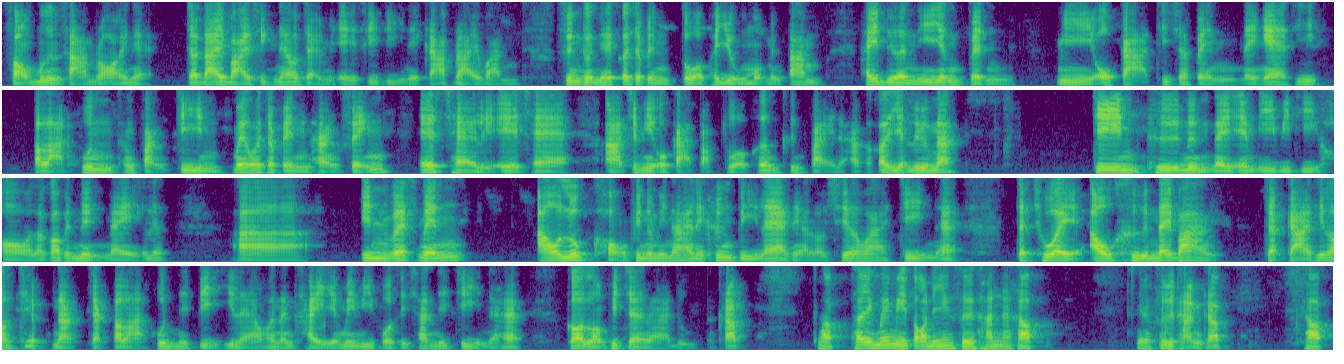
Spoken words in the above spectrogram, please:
2 3 0 0 เนี่ย จะได้ buy signal จาก ACD ในกราฟรายวัน ซึ่งตัวนี้ก็จะเป็นตัวพยุงโมเมนตัมให้เดือนนี้ยังเป็นมีโอกาสที่จะเป็นในแง่ที่ตลาดหุ้นทางฝั่งจีน ไม่ว่าจะเป็นห่างเสง S share หรือ A share อาจจะมีโอกาสปรับตัวเพิ่มขึ้นไปนะครับ แล้วก็อย่าลืมนะ จีนคือหนึ่งใน MEVT call แล้วก็เป็นหนึ่งในเรียกอ่า investment เอาลุกของฟิโนเมนาในครึ่งปีแรกเนี่ยเราเชื่อว่าจีนนะจะช่วยเอาคืนได้บ้าง จากการที่เราเจ็บหนักจากตลาดหุ้นในปีที่แล้วเพราะนั้นใครยังไม่มีโพซิชันในจีนนะฮะก็ลองพิจารณาดูนะครับครับถ้ายังไม่มีตอนนี้ยังซื้อทันนะครับยังซื้อทันครับครับ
